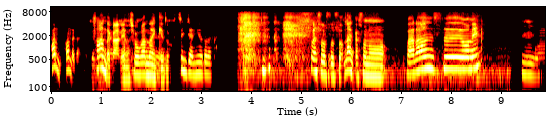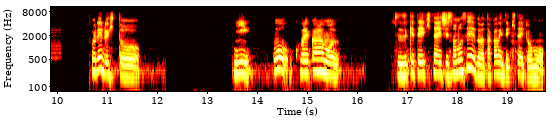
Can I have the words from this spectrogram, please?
ァン、ファンだからね。ファンだからね、しょうがないけど。うん普通にジャニオタだか まあそうそうそう。なんかその、バランスをね、ら。うん。取れる人に、を、これからも続けていきたいし、その精度は高めていきたいと思う。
